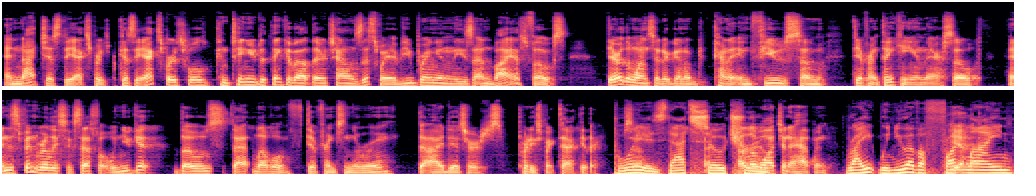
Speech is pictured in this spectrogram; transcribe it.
and not just the experts because the experts will continue to think about their challenge this way. If you bring in these unbiased folks, they're the ones that are going to kind of infuse some different thinking in there. So, and it's been really successful. When you get those, that level of difference in the room, the ideas are pretty spectacular. Boy, So, is that so true? I love watching it happen. right? When you have a frontline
